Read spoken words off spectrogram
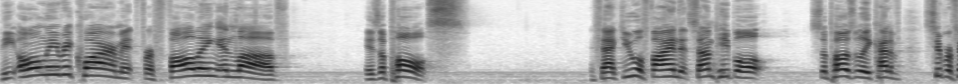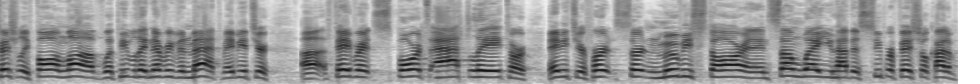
The only requirement for falling in love is a pulse. In fact, you will find that some people supposedly kind of superficially fall in love with people they've never even met. Maybe it's your uh, favorite sports athlete, or maybe it's your certain movie star, and in some way you have this superficial kind of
